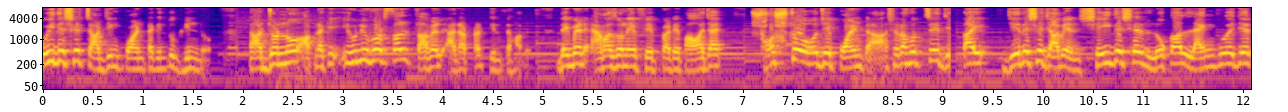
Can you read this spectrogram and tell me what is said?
ওই দেশের চার্জিং পয়েন্টটা কিন্তু ভিন্ন। তার জন্য আপনাকে ইউনিভার্সাল ট্রাভেল অ্যাডাপ্টার কিনতে হবে। দেখবেন অ্যামাজনে ফ্লিপকার্টে পাওয়া যায়। ষষ্ঠ যে পয়েন্টটা সেটা হচ্ছে যে, তাই যে দেশে যাবেন, সেই দেশের লোকাল ল্যাঙ্গুয়েজের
